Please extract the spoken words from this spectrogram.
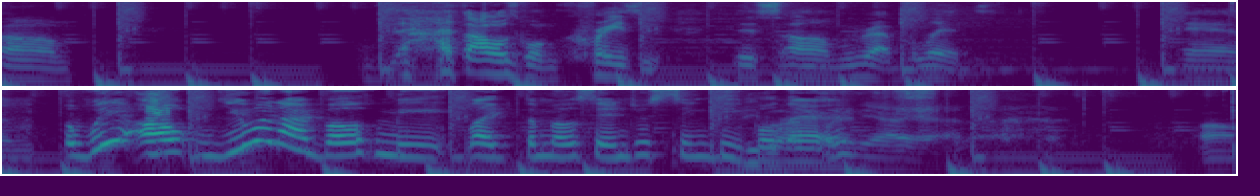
um, I thought I was going crazy. This um, we were at Blend, and we all, you and I both meet like the most interesting people, at there. Blend, yeah, yeah. Um,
